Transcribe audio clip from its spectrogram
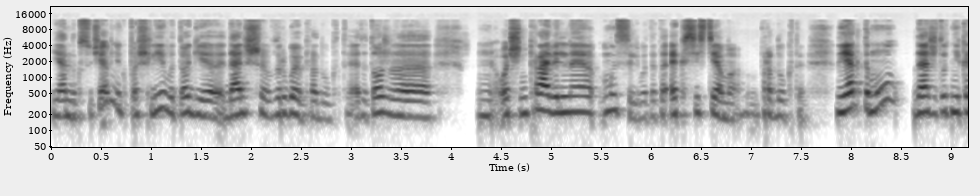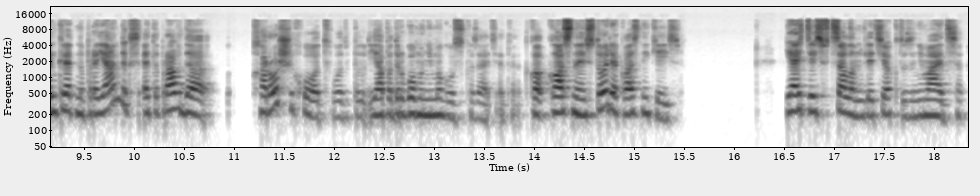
Яндекс Учебник пошли в итоге дальше в другой продукт. Это тоже очень правильная мысль, вот эта экосистема продукта. Но я к тому, даже тут не конкретно про Яндекс, это правда хороший ход, вот я по-другому не могу сказать. Это классная история, классный кейс. Я здесь в целом для тех, кто занимается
